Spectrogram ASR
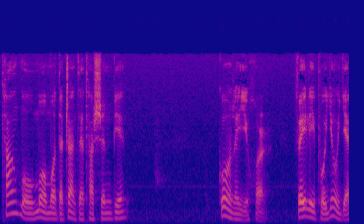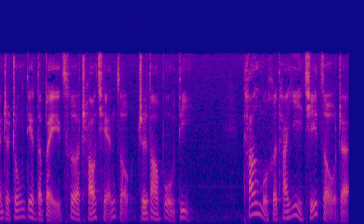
汤姆默默地站在他身边。过了一会儿，菲利普又沿着中殿的北侧朝前走，直到墓地。汤姆和他一起走着，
